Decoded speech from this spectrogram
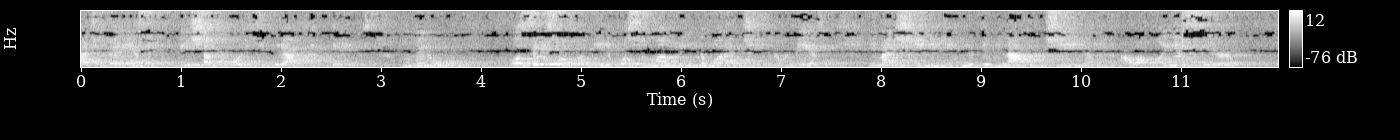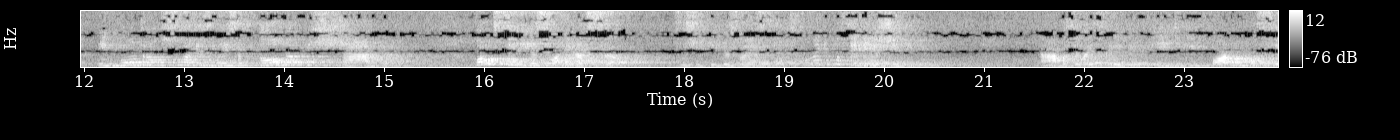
a diferença entre pichadores e grafiteiros. Número um, você e sua família possuem uma linda moradia, não é mesmo? Imagine que em um determinado dia, ao amanhecer, encontram sua residência toda pichada. Qual seria a sua reação? Justifique a sua resposta. Como é que você reagiria? Tá? Você vai escrever aqui de que forma você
